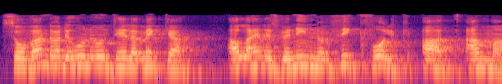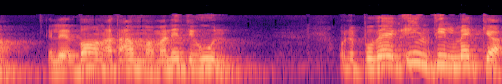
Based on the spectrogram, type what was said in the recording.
Så vandrade hon runt hela Mecka. Alla hennes väninnor fick folk att amma. Eller barn att amma, men inte hon. Och på väg in till Mecka,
